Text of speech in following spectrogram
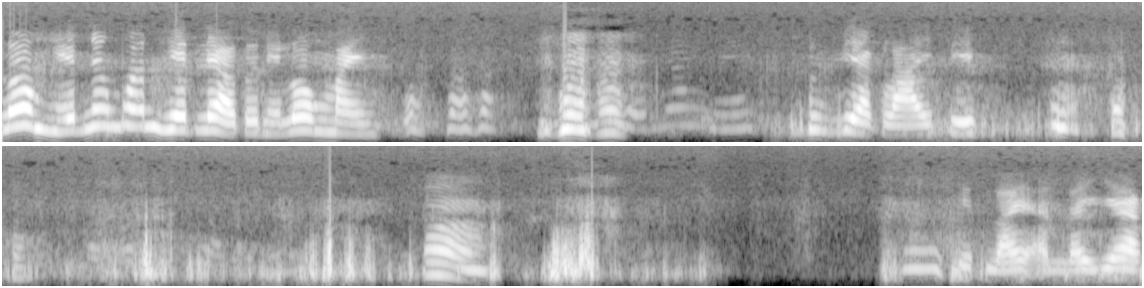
โล่งเห็ดยังพันเห็ดแล้วตัวนี้โล่งใหม่ เบียกหลายสิอ่าเห็ดหลายอันหลายยาง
